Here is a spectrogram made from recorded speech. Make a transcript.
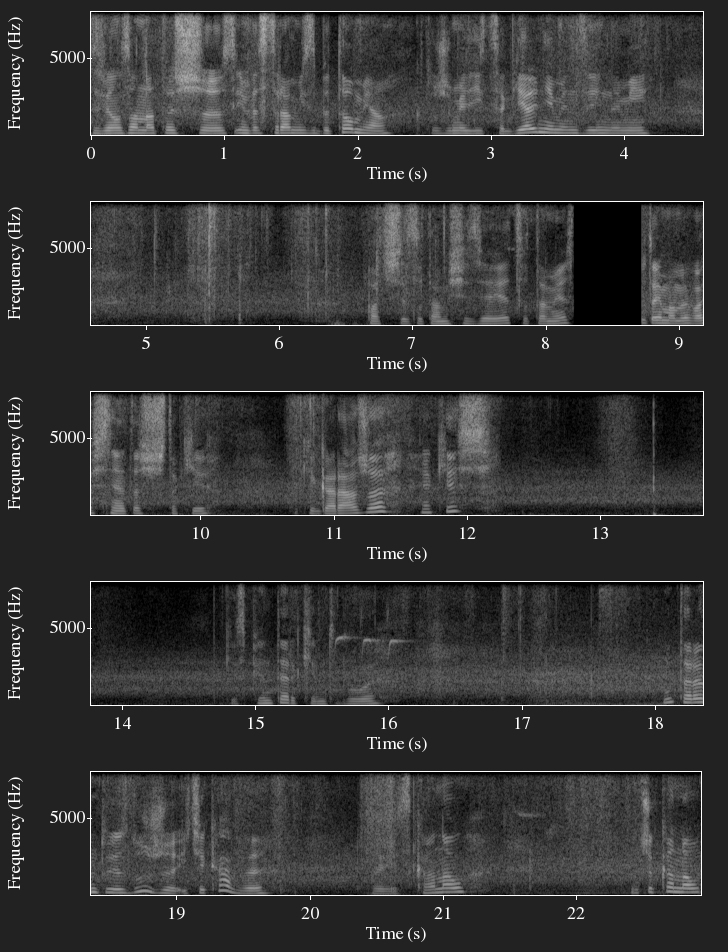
związana też e, z inwestorami z Bytomia, którzy mieli cegielnie między innymi. Patrzcie, co tam się dzieje, co tam jest. Tutaj mamy właśnie też takie, takie garaże jakieś. Takie z pięterkiem to były. No, teren tu jest duży i ciekawy. Tutaj jest kanał. Znaczy kanał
